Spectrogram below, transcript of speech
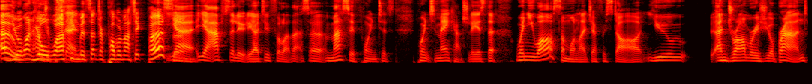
Oh, you're, you're working with such a problematic person. Yeah, yeah, absolutely. I do feel like that's a massive point to point to make. Actually, is that when you are someone like Jeffree Star, you and drama is your brand,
